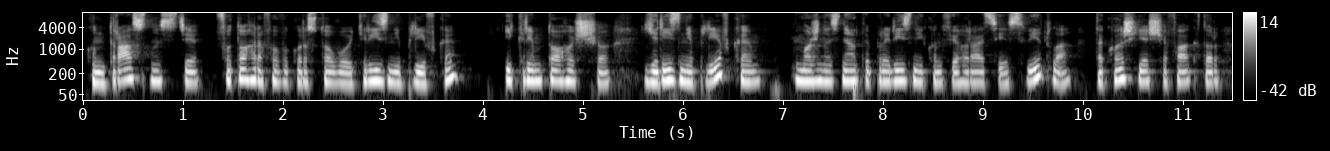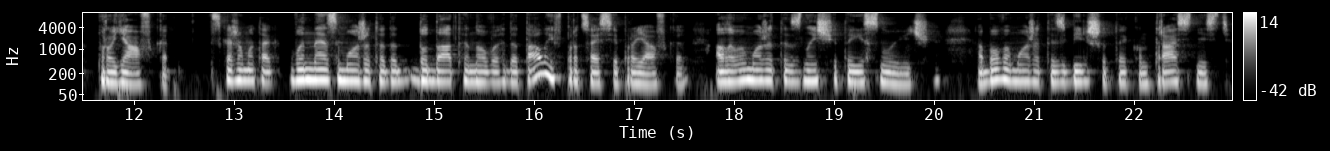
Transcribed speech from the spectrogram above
контрастності фотографи використовують різні плівки. І крім того, що є різні плівки, можна зняти при різній конфігурації світла, також є ще фактор проявки. Скажімо так, ви не зможете додати нових деталей в процесі проявки, але ви можете знищити існуючі, або ви можете збільшити контрастність,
